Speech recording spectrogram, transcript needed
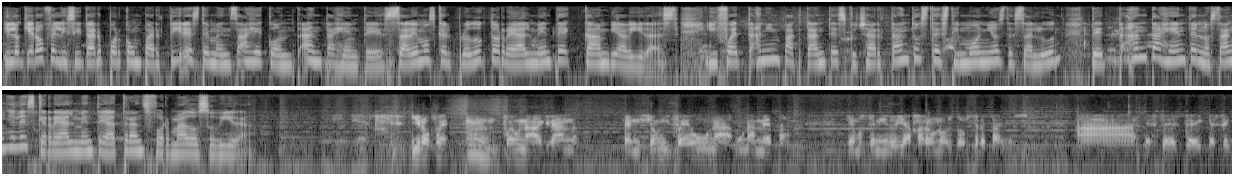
Y lo quiero felicitar por compartir este mensaje con tanta gente. Sabemos que el producto realmente cambia vidas. Y fue tan impactante escuchar tantos testimonios de salud de tanta gente en Los Ángeles que realmente ha transformado su vida. Y no fue, fue una gran bendición y fue una, una meta que hemos tenido ya para unos dos, tres años. a este, este, ese,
